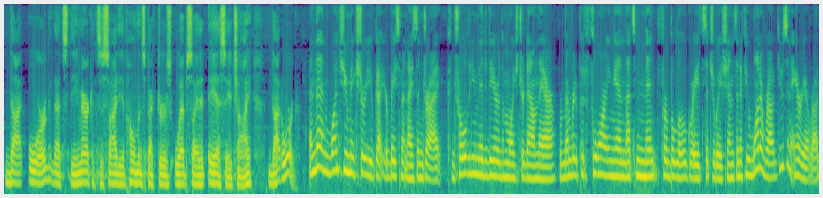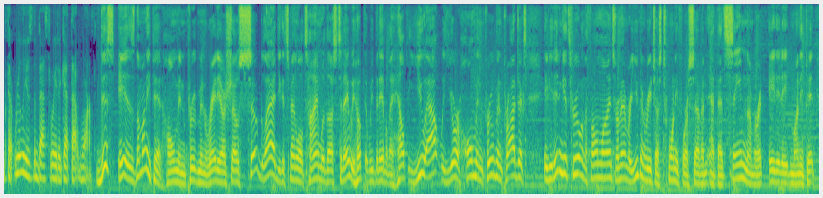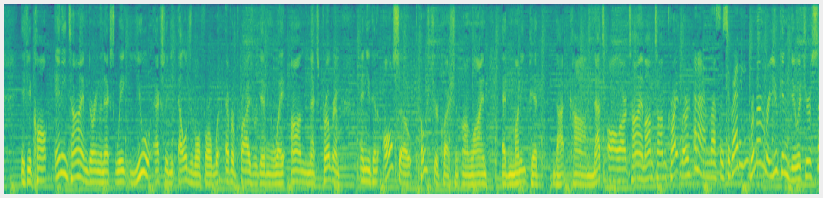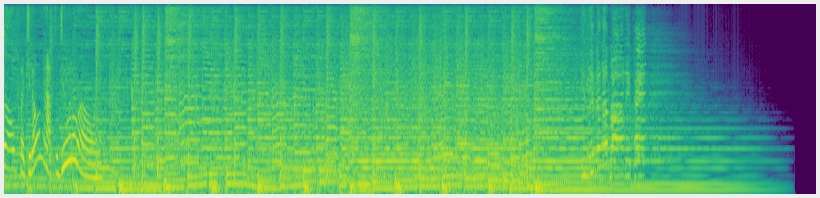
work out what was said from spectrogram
ASHI.org. That's the American Society of Home Inspectors website at ashi.org. And then once you make sure you've got your basement nice and dry, control the humidity or the moisture down there. Remember to put flooring in that's meant for below grade situations. And if you want a rug, use an area rug. That really is the best way to get that warmth. This is the Money Pit Home Improvement Radio Show. So glad you could spend a little time with us today. We hope that we've been able to help you out with your home improvement projects. If you didn't get through on the phone lines, remember you can reach us 24 7 at that same number at 888 Money Pit. If you call any time during the next week, you will actually be eligible for whatever prize we're giving away on the next program. And you can also post your question online at moneypit.com. That's all our time. I'm Tom Kraeutler. And I'm Leslie Segrete. Remember, you can do it yourself, but you don't have to do it alone.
